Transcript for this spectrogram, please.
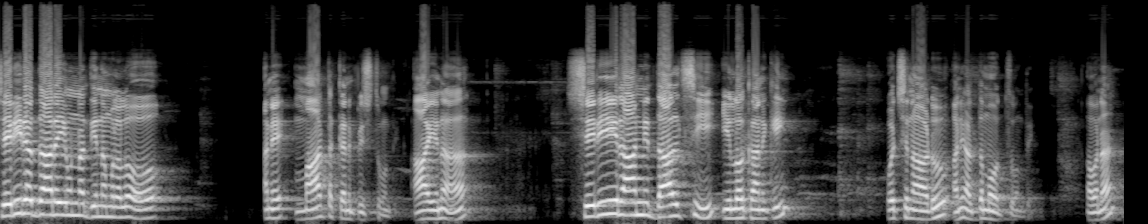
శరీరధారై ఉన్న దినములలో అనే మాట కనిపిస్తుంది. ఆయన శరీరాన్ని దాల్చి ఈ లోకానికి వచ్చినాడు అని అర్థమవుతుంది. అవునా?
